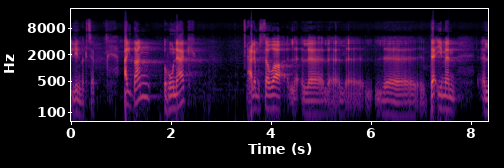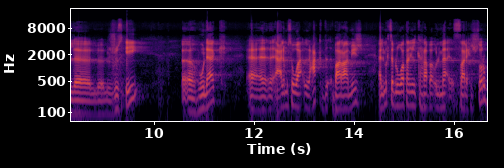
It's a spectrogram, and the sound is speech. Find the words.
للمكتب. أيضا هناك على مستوى دائما الجزئي هناك على مستوى العقد برامج المكتب الوطني للكهرباء والماء الصالح للشرب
